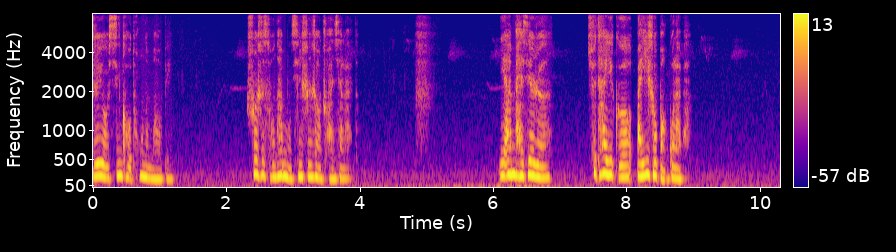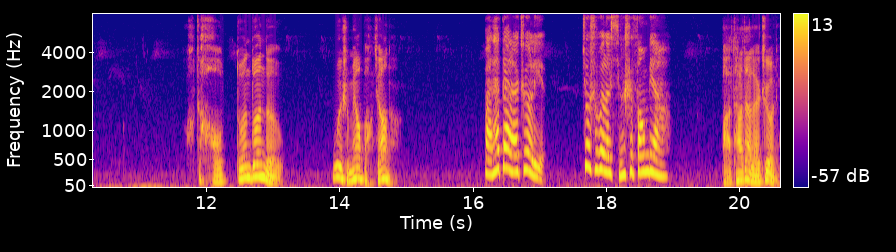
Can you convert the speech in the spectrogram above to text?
直有心口痛的毛病，说是从他母亲身上传下来的。你安排些人去太医阁把医手绑过来吧。这好端端的，为什么要绑架呢？把他带来这里，就是为了行事方便啊。把他带来这里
